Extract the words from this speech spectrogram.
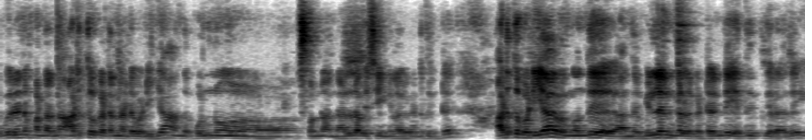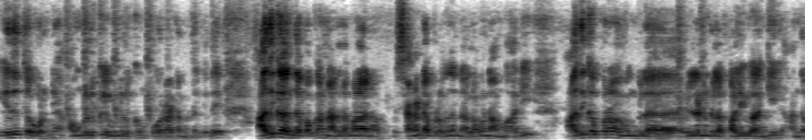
இவர் என்ன பண்ணுறாருன்னா அடுத்த கட்ட நடவடிக்கையாக அந்த பொண்ணு சொன்ன நல்ல விஷயங்களை எடுத்துக்கிட்டு அடுத்தபடியாக இவங்க வந்து அந்த வில்லன்கள்கிட்ட இருந்து எதிர்க்கிறாரு. எதிர்த்த உடனே அவங்களுக்கும் இவங்களுக்கும் போராட்டம் நடக்குது. அதுக்கு அந்த பக்கம் நல்ல செகண்ட் அப்பில் வந்து நல்லவனாக மாறி அதுக்கப்புறம் இவங்களை வில்லன்களை பழி வாங்கி அந்த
